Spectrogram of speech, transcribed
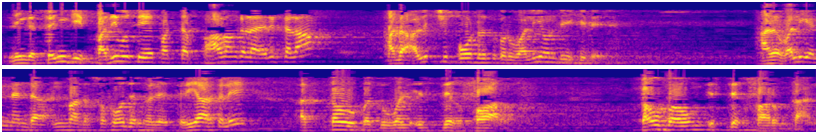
நீங்க செஞ்சு பதிவு செய்யப்பட்ட பாவங்களா இருக்கலாம் அதை அழிச்சு போடுறதுக்கு ஒரு வழி ஒன்று இருக்குது. அந்த வழி என்னென்ற அன்பான சகோதரர்களே பெரியார்களே? அத்தௌபத்துவல் இஸ்திஃபார் தௌபாவும் இஸ்திஃபாரும் தான்.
